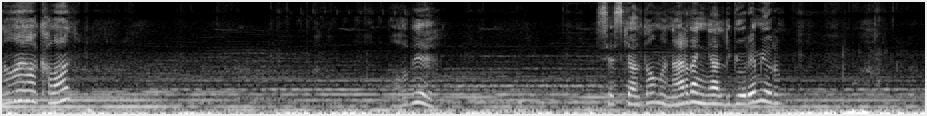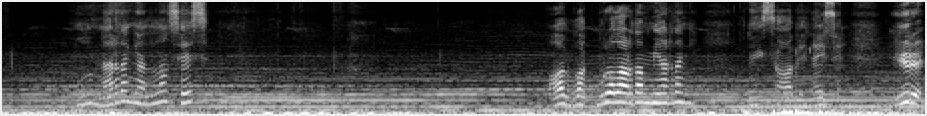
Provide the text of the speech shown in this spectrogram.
Ne alaka lan? Abi. Ses geldi ama nereden geldi göremiyorum. Oğlum nereden geldi lan ses? Abi bak buralardan bir yerden... Neyse abi neyse. Yürü.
